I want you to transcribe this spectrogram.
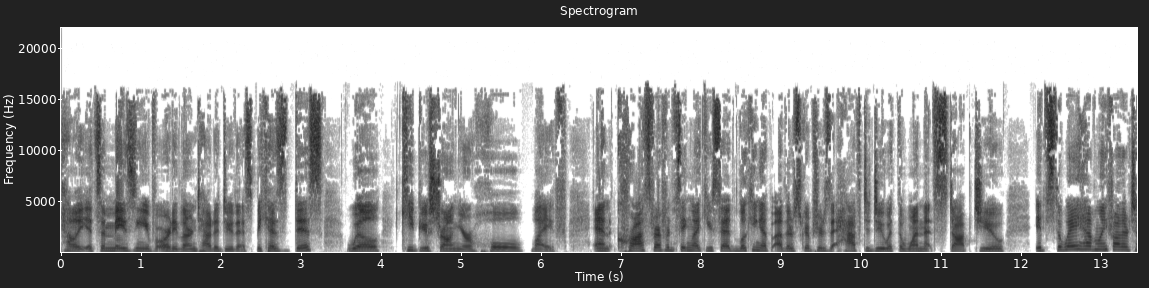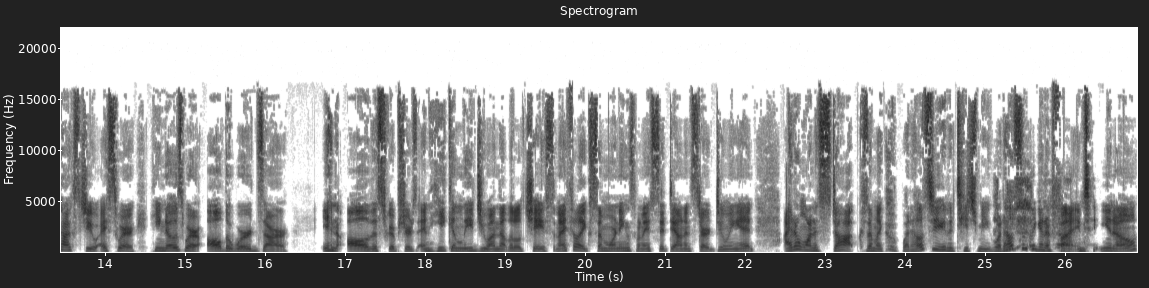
Callie, it's amazing you've already learned how to do this because this will keep you strong your whole life. And cross referencing, like you said, looking up other scriptures that have to do with the one that stopped you. It's the way Heavenly Father talks to you. I swear, He knows where all the words are in all the scriptures and he can lead you on that little chase. And I feel like some mornings when I sit down and start doing it, I don't want to stop because I'm like, what else are you going to teach me? What else am I going to find? You know?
